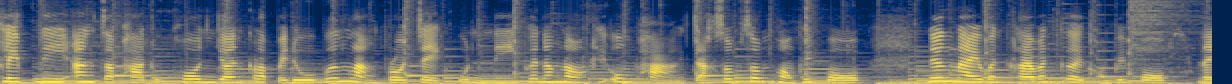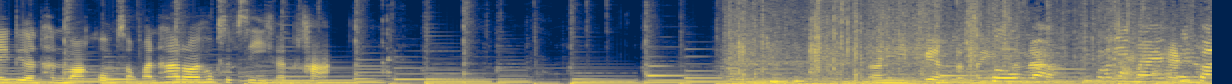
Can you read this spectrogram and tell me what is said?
คลิปนี้อังจะพาทุกคนย้อนกลับไปดูเบื้องหลังโปรเจกต์อุ่นนี้เพื่อน้องๆที่อุ้มผางจากส้มๆของพี่โป๊ปเนื่องในวันคล้ายวันเกิดของพี่โป๊ปในเดือนธันวาคม 2564 กันค่ะ ตอนนี้เปลี่ยนตำแหน่งคือแล้วแบนะบมีไหมพี่ฟ้า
